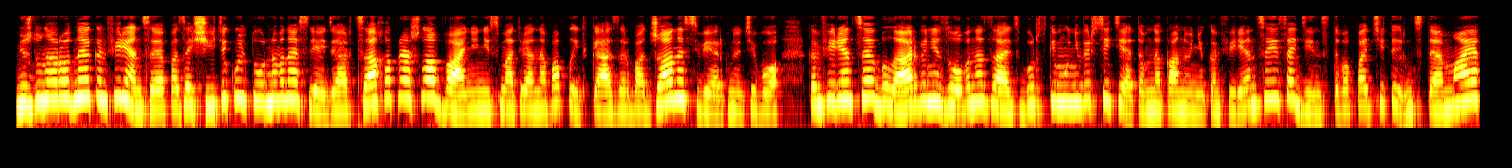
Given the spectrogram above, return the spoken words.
Международная конференция по защите культурного наследия Арцаха прошла в Ване, несмотря на попытки Азербайджана свергнуть его. Конференция была организована Зальцбургским университетом. Накануне конференции с 11 по 14 мая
